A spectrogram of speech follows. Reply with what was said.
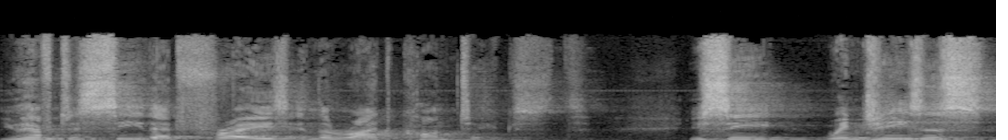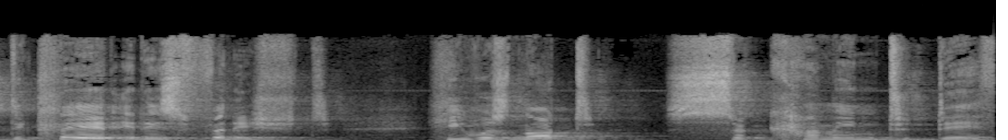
You have to see that phrase in the right context. You see, when Jesus declared it is finished, he was not succumbing to death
